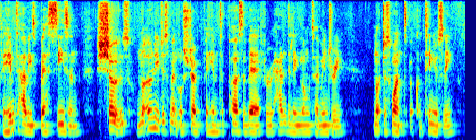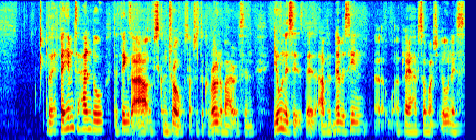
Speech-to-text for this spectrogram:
for him to have his best season shows not only just mental strength for him to persevere through handling long term injury, not just once but continuously, but for him to handle the things that are out of his control, such as the coronavirus and illnesses, I've never seen a player have so much illness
